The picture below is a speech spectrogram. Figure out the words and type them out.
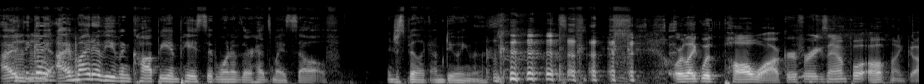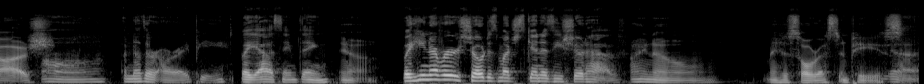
I think Mm-hmm. I, I might have even copy and pasted one of their heads myself and just be like, I'm doing this. Or like with Paul Walker, for example. Oh my gosh. Aw, another RIP. But yeah, same thing. Yeah. But he never showed as much skin as he should have. I know. May his soul rest in peace. Yeah,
